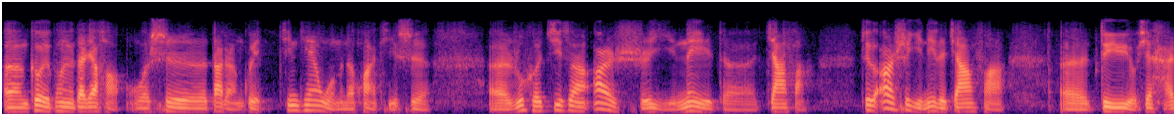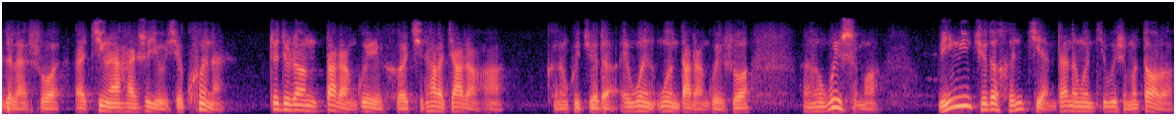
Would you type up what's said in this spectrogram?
嗯，各位朋友，大家好，我是大掌柜。今天我们的话题是，呃，如何计算二十以内的加法？这个二十以内的加法，呃，对于有些孩子来说，呃，竟然还是有些困难。这就让大掌柜和其他的家长啊，可能会觉得，哎，问问大掌柜说，嗯，为什么明明觉得很简单的问题，为什么到了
